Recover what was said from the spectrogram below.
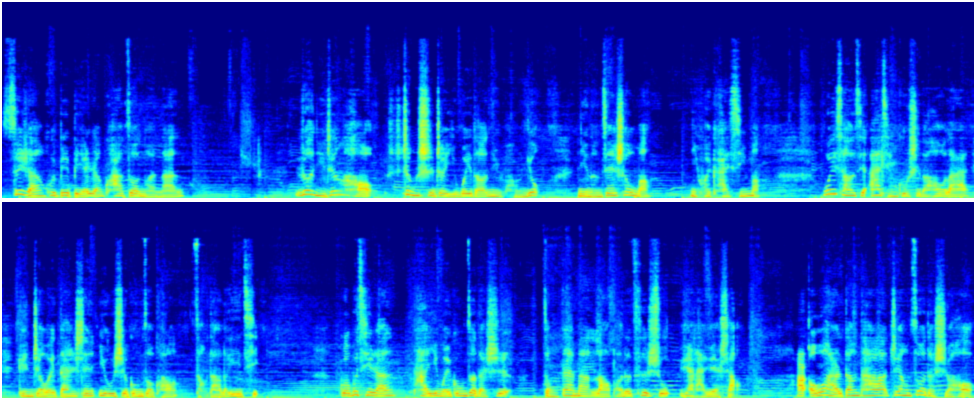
虽然会被别人夸作暖男，若你正好正是这一位的女朋友，你能接受吗？你会开心吗？魏小姐爱情故事的后来，跟这位单身优质工作狂走到了一起。果不其然，他因为工作的事，总怠慢老婆的次数越来越少。而偶尔当他这样做的时候，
